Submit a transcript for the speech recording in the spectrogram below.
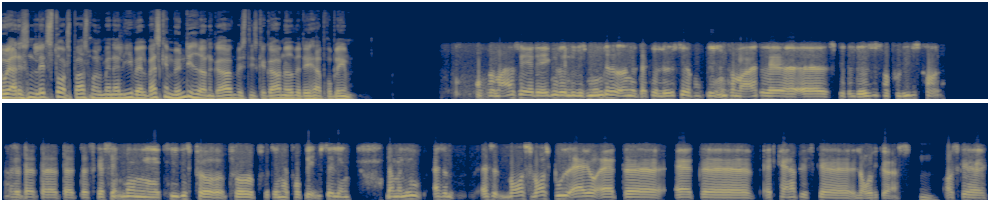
Nu er det sådan et lidt stort spørgsmål, men alligevel, hvad skal myndighederne gøre, hvis de skal gøre noget ved det her problem? Altså, for mig ser jeg det ikke nødvendigvis myndighederne, der kan løse det her problem. For mig det øh, skal det løses fra politisk hold. Altså, der, der, der, der skal simpelthen øh, kigges på, på, på den her problemstilling. Når man nu, altså, altså vores, vores bud er jo, at, øh, at, øh, at cannabis skal lovliggøres. Mm. Og skal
